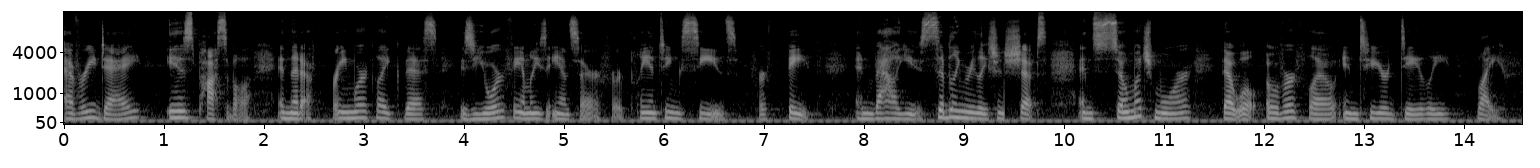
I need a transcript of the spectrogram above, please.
every day is possible and that a framework like this is your family's answer for planting seeds for faith and values, sibling relationships, and so much more that will overflow into your daily life.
